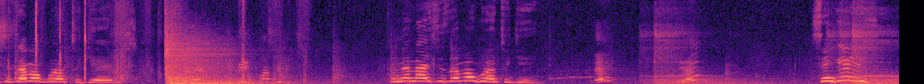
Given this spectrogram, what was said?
Tune nashyizemo gura tugende tune nashyizemo gura tugende singizi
